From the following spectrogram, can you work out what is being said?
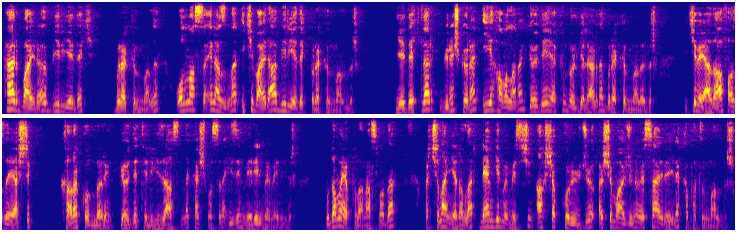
her bayrağı bir yedek bırakılmalı, olmazsa en azından iki bayrağı bir yedek bırakılmalıdır. Yedekler güneş gören iyi havalanan gövdeye yakın bölgelerde bırakılmalıdır. İki veya daha fazla yaşlı karakolların gövde teli hizasında kaçmasına izin verilmemelidir. Budama yapılan asmada açılan yaralar nem girmemesi için ahşap koruyucu, aşı macunu vesaire ile kapatılmalıdır.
